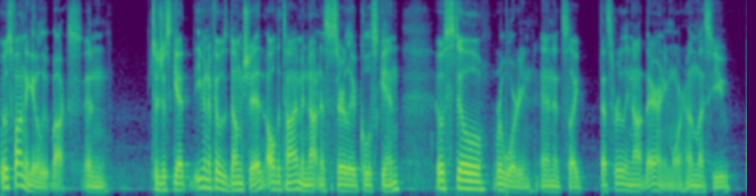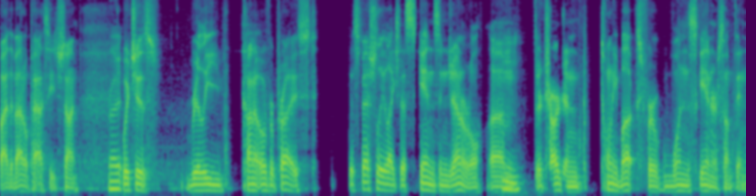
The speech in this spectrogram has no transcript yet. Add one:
it was fun to get a loot box and to just get, even if it was dumb shit all the time and not necessarily a cool skin, it was still rewarding. And it's like, that's really not there anymore unless you buy the battle pass each time. Right. which is really kind of overpriced, especially like the skins in general. Um, They're charging 20 bucks for one skin or something.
